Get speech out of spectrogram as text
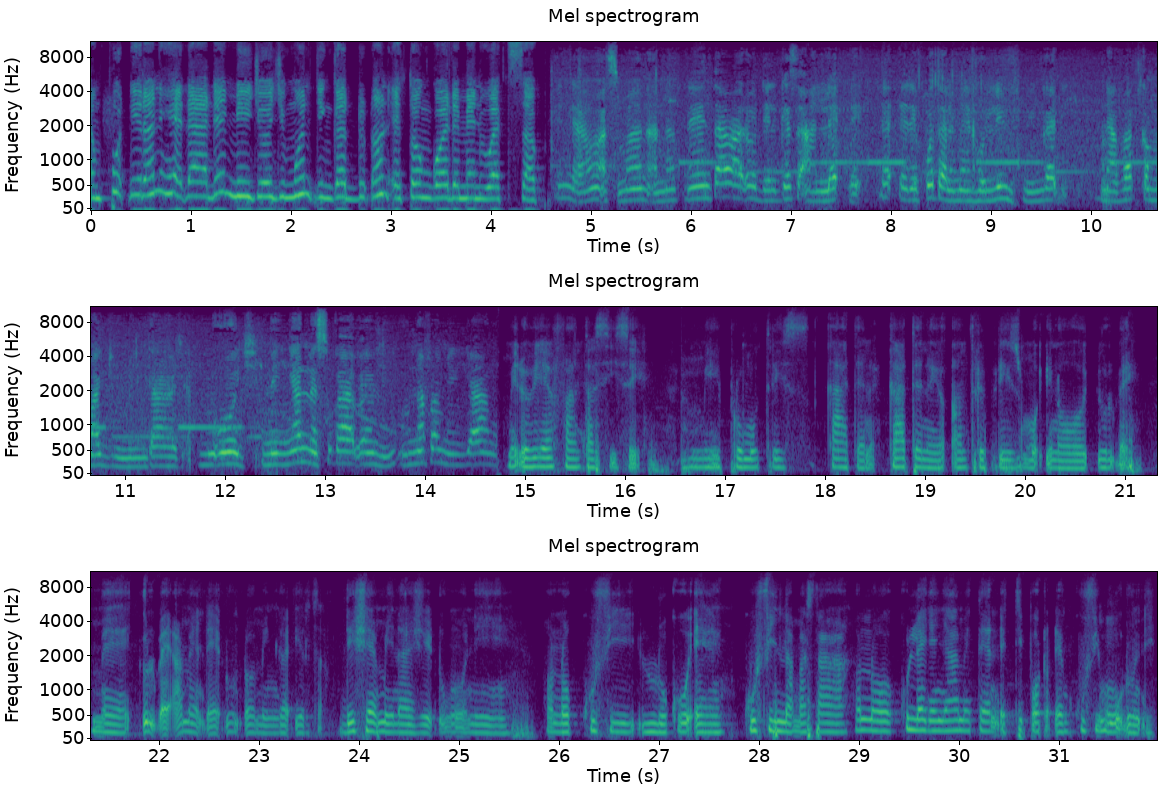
en puɗɗiran heɗade miijoji mon ɗi gadduɗon e tonggode men whatsapp. Innama asmane anna min tawa ɗo del gesa an leɗɗe. Leɗɗe ɗe potal men hollimi min gaɗi nafakka majjum min daari lu'oji min ñalne sukaɓe min ɗum nafa min jango miɗo wiye fantasise mi promotrice katene. Katene yo entreprise moƴƴinowo ƴulɓe mais ƴulɓe amen ɗe ɗum ɗo min gaɗirta. Déchet ménager ɗum woni hono kufi loko en kufi namasa hono kulleje ñametenɗe tippoto ɗen kufi muɗum ɗi.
